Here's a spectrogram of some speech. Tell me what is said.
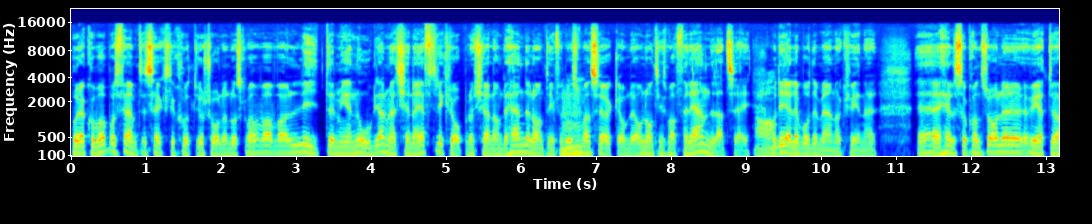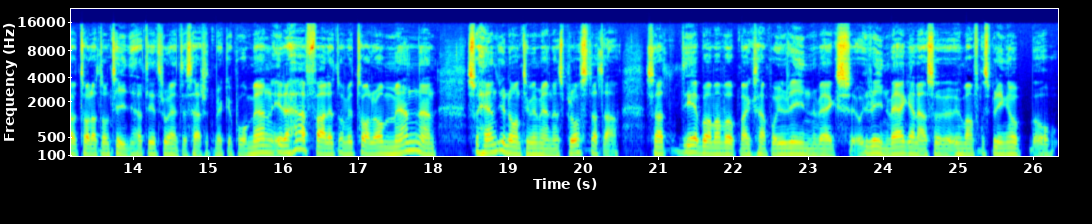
börjar komma uppåt 50, 60, 70 års åldern, då ska man vara, vara lite mer noggrann med att känna efter i kroppen och känna om det händer någonting, för då ska man söka om det om någonting som har förändrat sig. Ja. Och det gäller både män och kvinnor. Eh, hälsokontroller vet jag har talat om tidigare, att det tror jag inte särskilt mycket på. Men i det här fallet, om vi talar om männen, så händer ju någonting med männens prostata. Så att det bör man vara uppmärksam på, urinvägs, urinvägarna, alltså hur man får springa upp och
